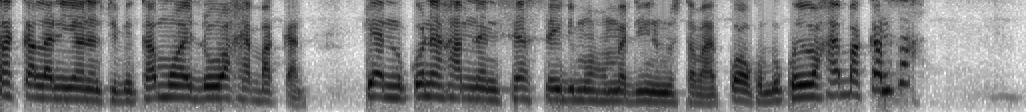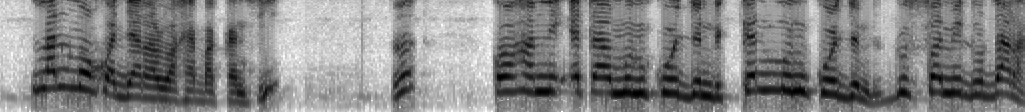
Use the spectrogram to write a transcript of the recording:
takkalan yonent bi te mooy du waxe bakkan. Kenn ku ne xam na ni Cheikh Seydi Mouhamadine Moustapha kooku du koy waxe bakkan sax. Lan moo ko jaral waxe bakkan fii? Ah koo xam ni état mënu koo jënd kenn mënu koo jënd du famille du dara.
